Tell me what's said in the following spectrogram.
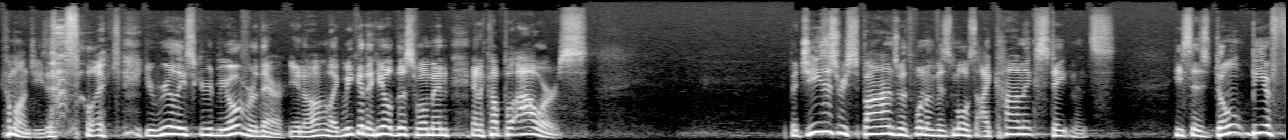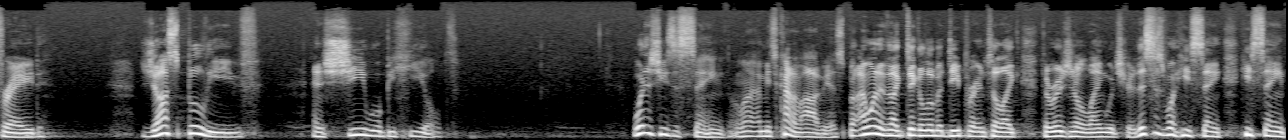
Come on, Jesus. like, you really screwed me over there, you know? Like, we could have healed this woman in a couple hours. But Jesus responds with one of his most iconic statements. He says, Don't be afraid, just believe, and she will be healed. What is Jesus saying? Well, I mean, it's kind of obvious, but I want to like dig a little bit deeper into like the original language here. This is what he's saying. He's saying,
